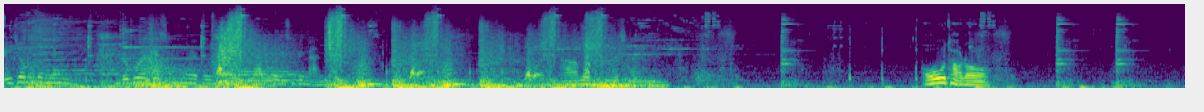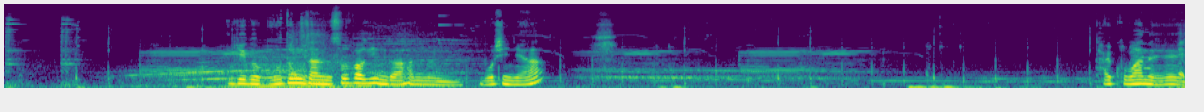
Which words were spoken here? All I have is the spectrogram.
이 정도면 누구에게 선물해도 나쁜 소리는 안 들을 것 같습니다. 마음이 편하지 않네요. 어우 달어. 이게 그 무등산 수박인가 하는 무엇이냐? 달콤하네.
